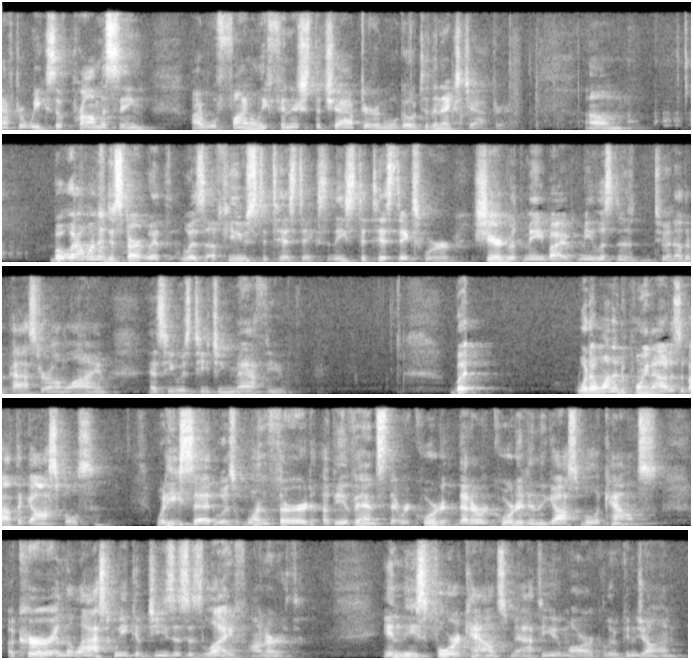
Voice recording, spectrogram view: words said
after weeks of promising, I will finally finish the chapter and we'll go to the next chapter. Um, but what I wanted to start with was a few statistics. And these statistics were shared with me by me listening to another pastor online as he was teaching Matthew. But what I wanted to point out is about the Gospels. What he said was one third of the events that, recorded, that are recorded in the Gospel accounts occur in the last week of Jesus' life on earth. In these four accounts Matthew, Mark, Luke, and John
